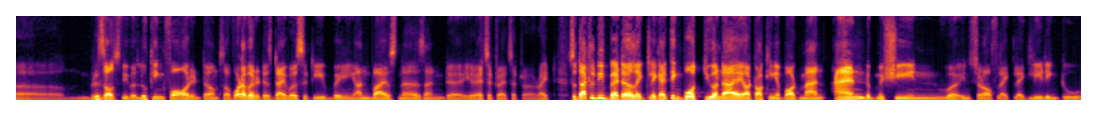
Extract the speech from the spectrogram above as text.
uh, results we were looking for in terms of whatever it is diversity being unbiasedness and uh, you know, et cetera et cetera right? So that will be better like like i think both you and i are talking about man and machine uh, instead of like like leading to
